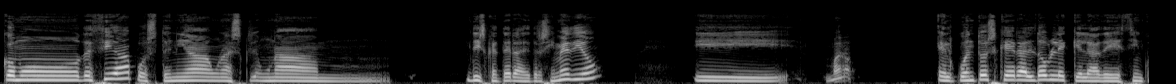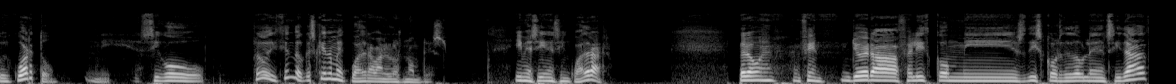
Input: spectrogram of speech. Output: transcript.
Como decía, pues tenía una, una mm, disquetera de 3,5 y bueno, el cuento es que era el doble que la de 5 y cuarto sigo, sigo diciendo que es que no me cuadraban los nombres. Y me siguen sin cuadrar. Pero, en fin, yo era feliz con mis discos de doble densidad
